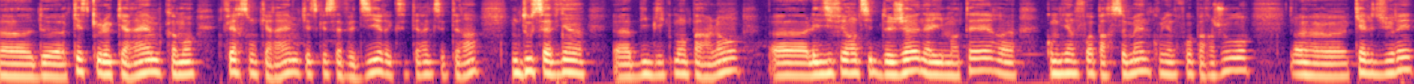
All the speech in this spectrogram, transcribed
euh, de qu'est-ce que le carême, comment faire son carême, qu'est-ce que ça veut dire, etc., etc. D'où ça vient euh, bibliquement parlant, les différents types de jeûne alimentaire, combien de fois par semaine, combien de fois par jour, quelle durée.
